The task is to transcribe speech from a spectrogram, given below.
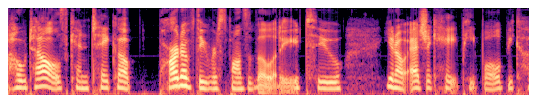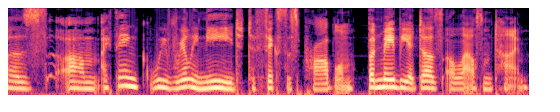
hotels can take up part of the responsibility to, you know, educate people because um, I think we really need to fix this problem. But maybe it does allow some time.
